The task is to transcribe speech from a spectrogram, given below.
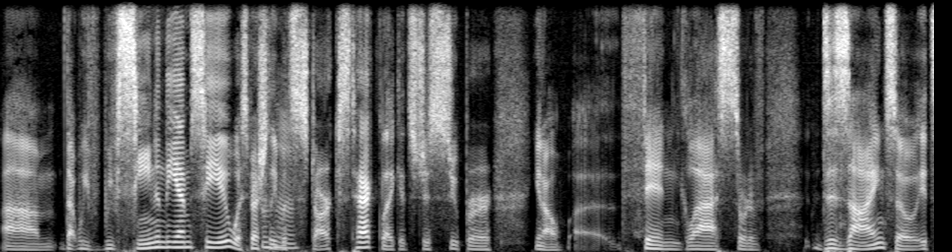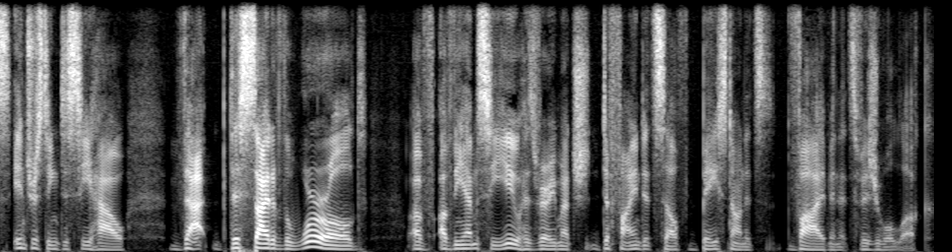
um, that we've we've seen in the MCU, especially with Mhm. Stark's tech. Like it's just super, you know, uh, thin glass sort of design. So it's interesting to see how that this side of the world of of the MCU has very much defined itself based on its vibe and its visual look.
